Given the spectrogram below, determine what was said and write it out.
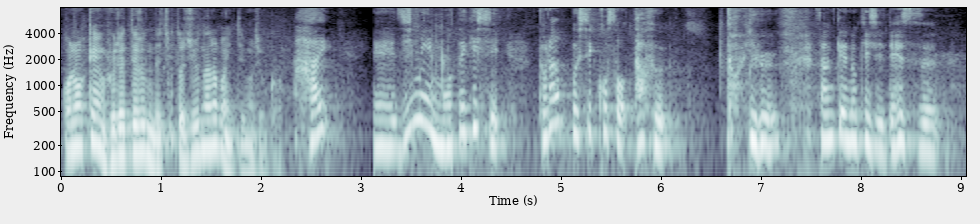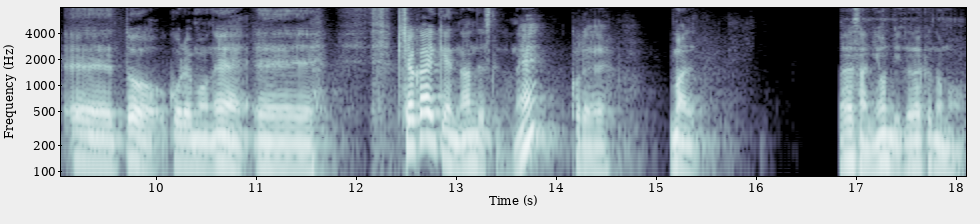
この件触れてるんで、ちょっと17番いってみましょうか。はい、えー、自民茂木氏トランプ氏こそタフという 産経の記事です。えー、とこれもね、えー記者会見なんですけどねこれまああやさんに読んでいただくのも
